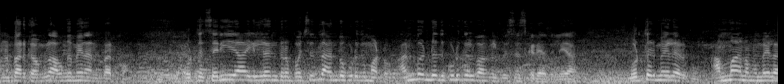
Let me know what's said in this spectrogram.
அன்பாக இருக்காங்களோ அவங்க மேலே அன்பாக இருப்போம். ஒருத்தர் சரியா இல்லைன்ற பட்சத்தில் அன்பு கொடுக்க மாட்டோம். அன்புன்றது கொடுக்கல் வாங்கல் பிஸ்னஸ் கிடையாது இல்லையா? ஒருத்தர் மேலே இருக்கும். அம்மா நம்ம மேலே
